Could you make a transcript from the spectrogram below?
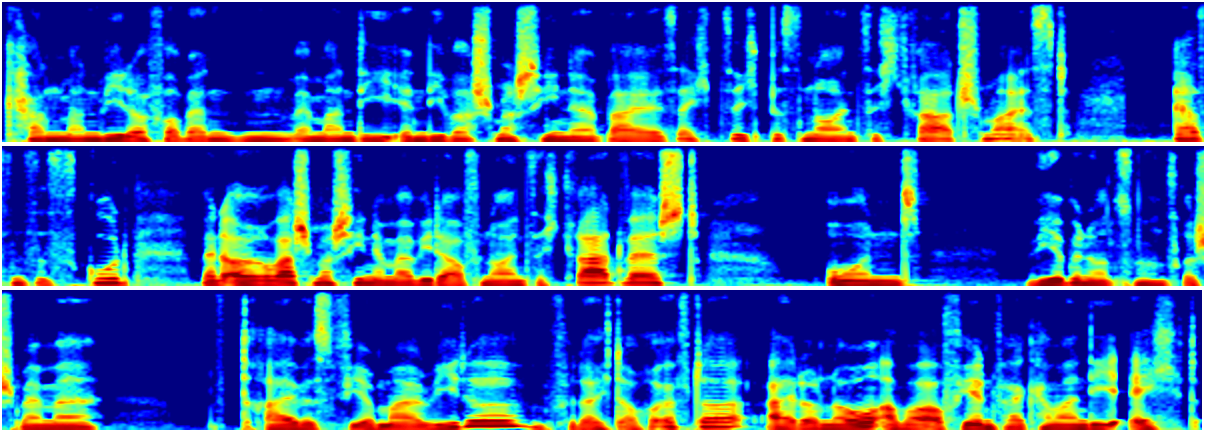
kann man wiederverwenden, wenn man die in die Waschmaschine bei 60 bis 90 Grad schmeißt. Erstens ist es gut, wenn eure Waschmaschine mal wieder auf 90 Grad wäscht und wir benutzen unsere Schwämme drei bis viermal wieder, vielleicht auch öfter, I don't know, aber auf jeden Fall kann man die echt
